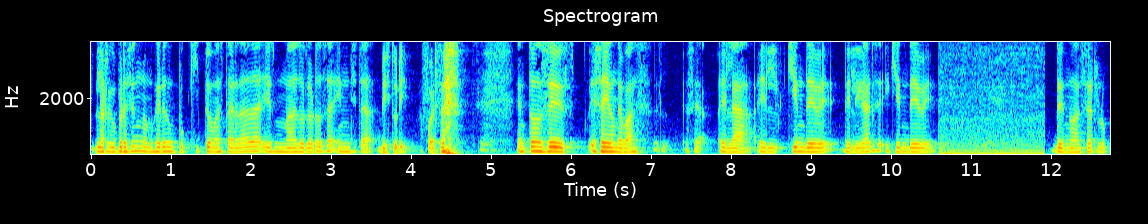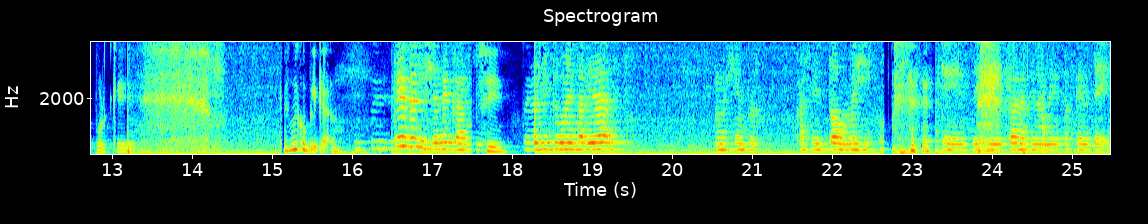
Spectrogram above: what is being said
La recuperación de una mujer es un poquito más tardada y es más dolorosa y necesita bisturí, a fuerzas. Entonces, es ahí donde vas. O sea, el, el quién debe de ligarse y quién debe de no hacerlo porque es muy complicado. Es que es decisión de cada quien. Sí, Pero si tu mentalidad, un ejemplo, casi de todo México, que es de, de toda Latinoamérica, que es de,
